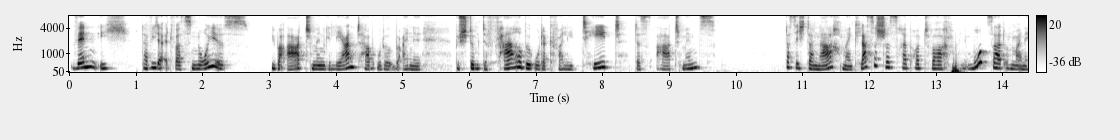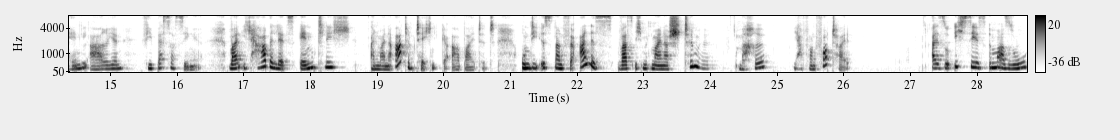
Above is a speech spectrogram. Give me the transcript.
wenn ich da wieder etwas Neues über Atmen gelernt habe oder über eine bestimmte Farbe oder Qualität des Atmens, dass ich danach mein klassisches Repertoire, meine Mozart und meine Händel-Arien viel besser singe, weil ich habe letztendlich an meiner Atemtechnik gearbeitet und die ist dann für alles, was ich mit meiner Stimme mache, ja von Vorteil. Also ich sehe es immer so,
